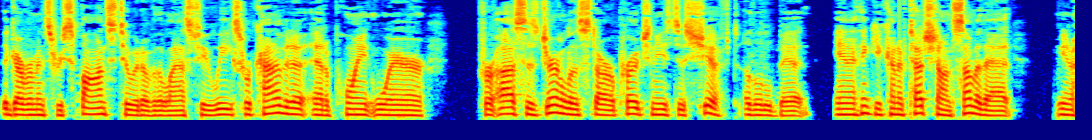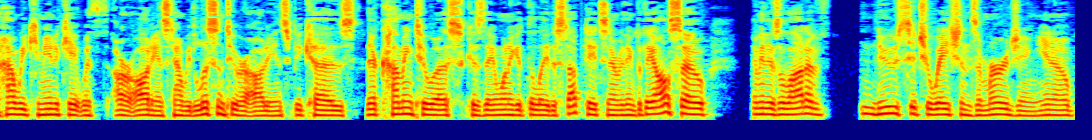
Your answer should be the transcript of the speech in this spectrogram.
the government's response to it over the last few weeks, we're kind of at a, at a point where for us as journalists, our approach needs to shift a little bit and I think you kind of touched on some of that, you know, how we communicate with our audience and how we listen to our audience because they're coming to us because they want to get the latest updates and everything. But they also, I mean, there's a lot of new situations emerging, you know,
